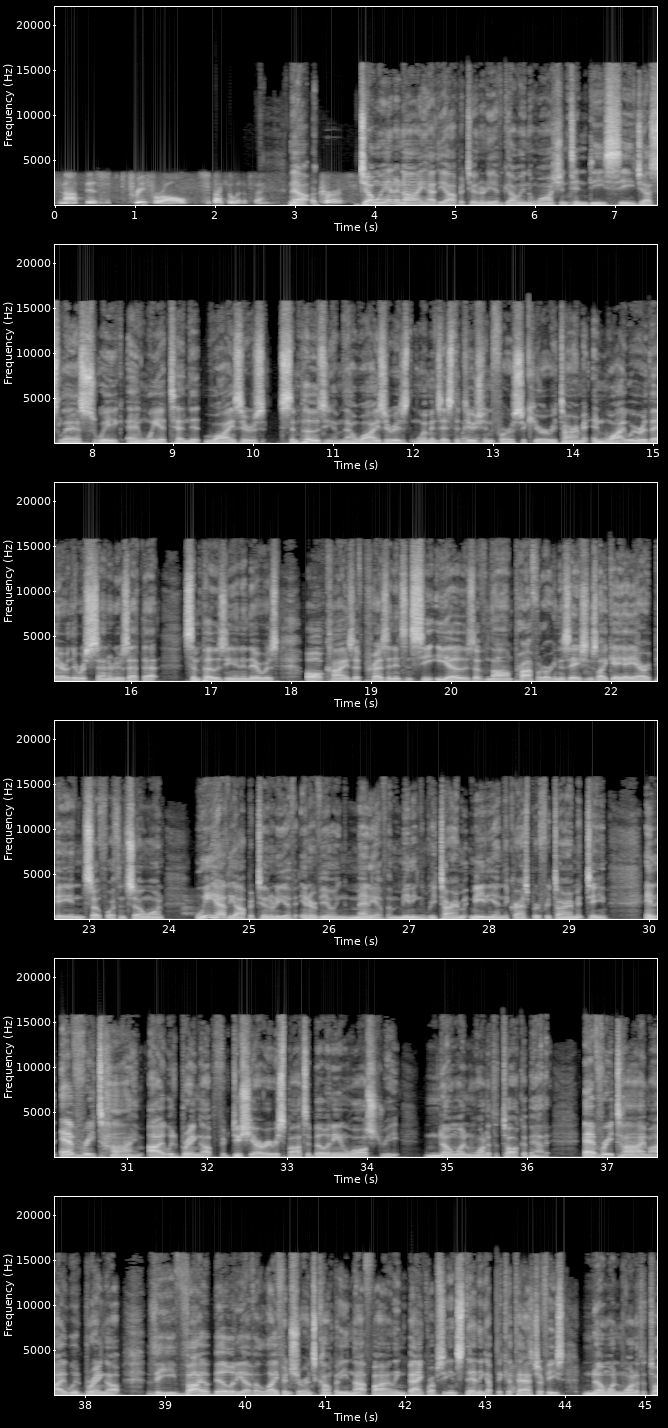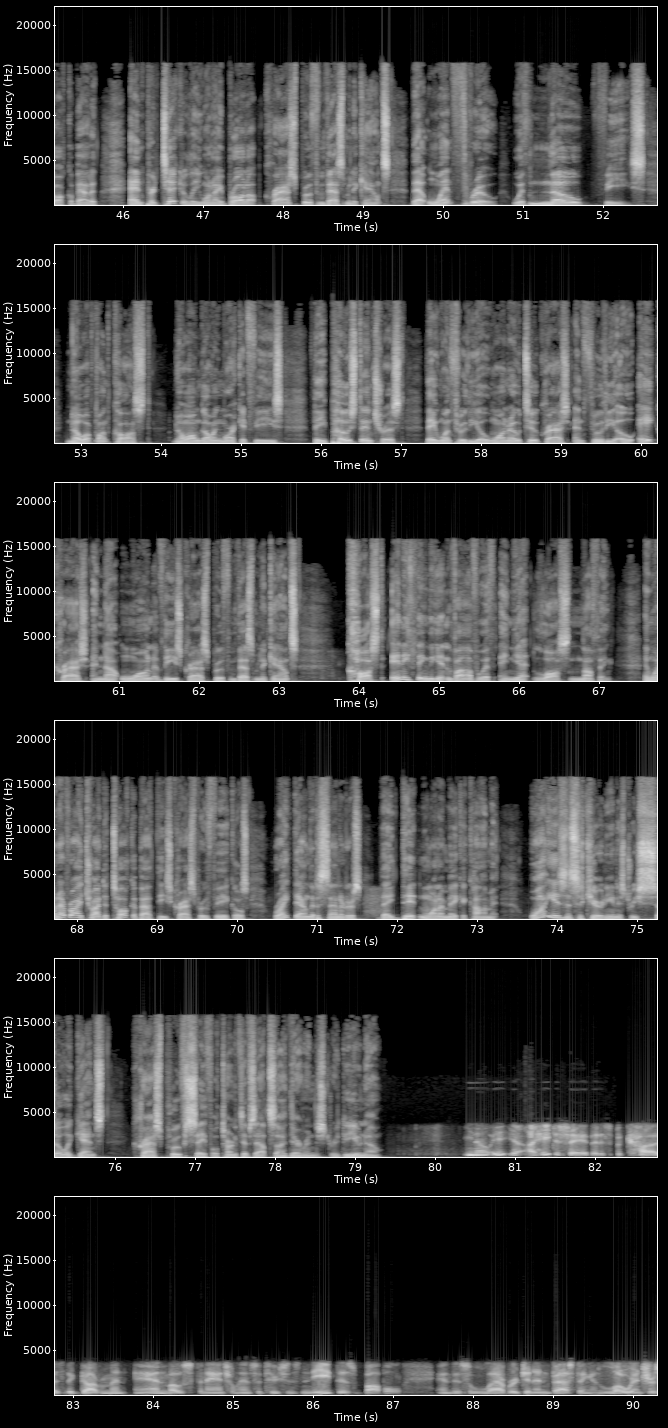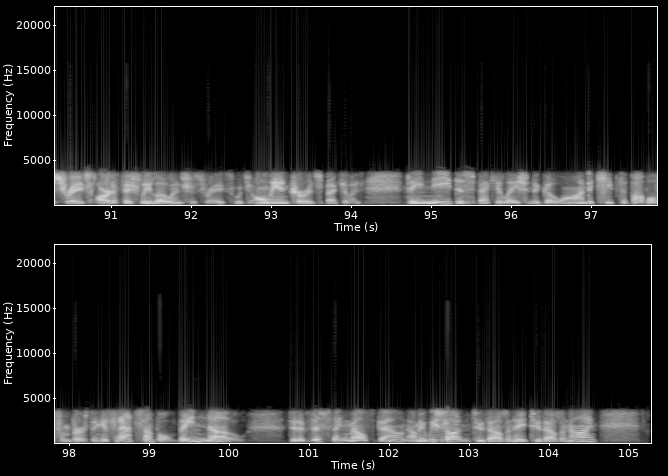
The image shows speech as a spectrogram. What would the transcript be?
not this free for all speculative thing. Now- that occurs. Joann and I had the opportunity of going to Washington, D.C. just last week, and we attended WISER's symposium. Now, WISER is Women's Institution for a Secure Retirement. And while we were there, there were senators at that symposium, and there was all kinds of presidents and CEOs of nonprofit organizations like AARP and so forth and so on. We had the opportunity of interviewing many of them, meaning retirement media and the Crash Proof retirement team. And every time I would bring up fiduciary responsibility in Wall Street, no one wanted to talk about it. Every time I would bring up the viability of a life insurance company not filing bankruptcy and standing up to catastrophes, no one wanted to talk about it. And particularly when I brought up crash proof investment accounts that went through with no fees, no upfront cost, no ongoing market fees. They post interest. They went through the 01 02 crash and through the 08 crash, and not one of these crash proof investment accounts cost anything to get involved with and yet lost nothing. And whenever I tried to talk about these crash proof vehicles, right down to the senators, they didn't want to make a comment. Why is the security industry so against crash proof safe alternatives outside their industry? Do you know? You know, it, I hate to say it, but it's because the government and most financial institutions need this bubble and this leverage and investing and low interest rates, artificially low interest rates, which only encourage speculation. They need the speculation to go on to keep the bubble from bursting. It's that simple. They know that if this thing melts down, I mean, we saw it in 2008, 2009.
